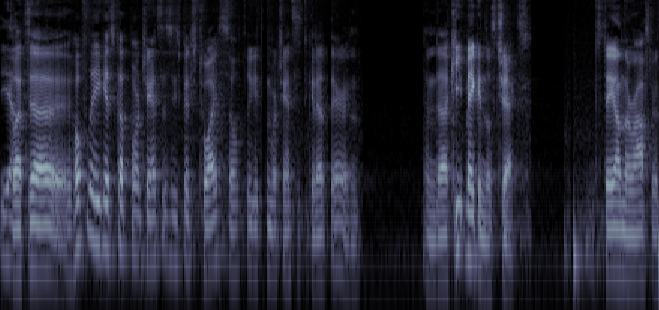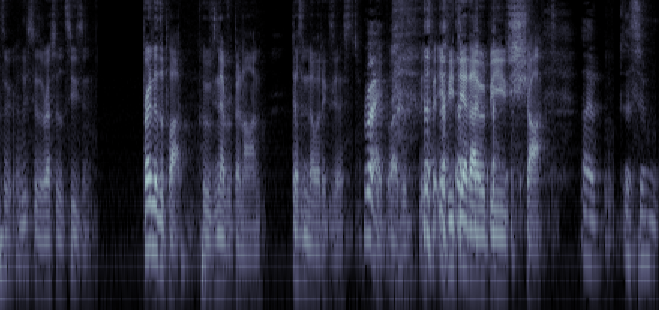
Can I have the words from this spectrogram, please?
Yeah. But uh, hopefully he gets a couple more chances. He's pitched twice, so hopefully he gets some more chances to get out there and and uh, keep making those checks. Stay on the roster at least through the rest of the season. Friend of the pod, who's never been on, doesn't know it exists. Right. I, I would, if, if, he did, I would be shocked. I assume.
